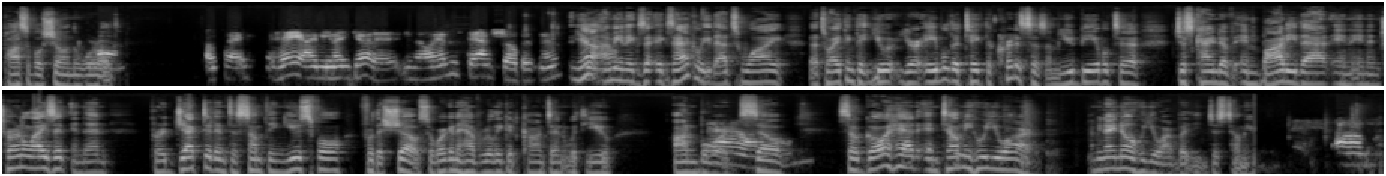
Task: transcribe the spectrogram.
possible show in the world. okay. Hey, I mean, I get it. You know, I understand show business. Yeah, you I mean exa- exactly. That's why that's why I think that you you're able to take the criticism. You'd be able to just kind of embody that and, and internalize it and then project it into something useful for the show. So we're going to have really good content with you on board. Yeah. So so go ahead and tell me who you are. I mean, I know who you are, but just tell me. Who. Um,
